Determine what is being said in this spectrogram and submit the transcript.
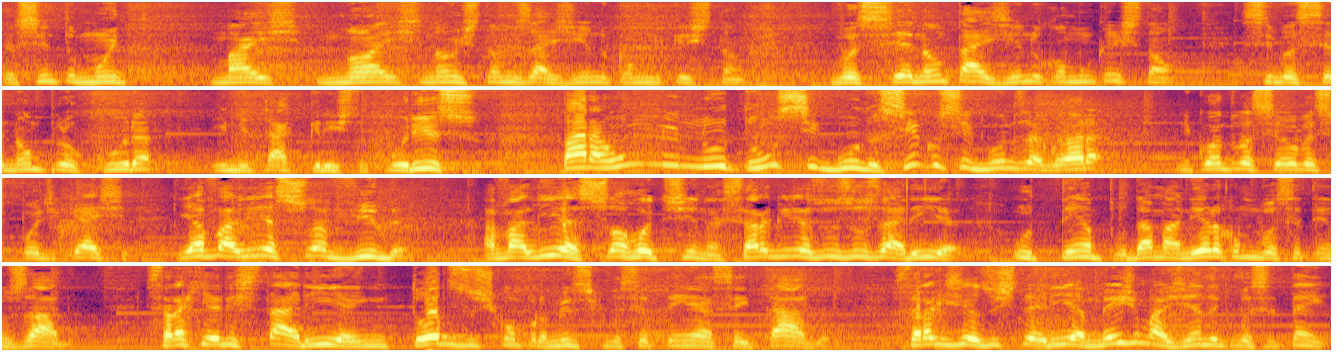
eu sinto muito, mas nós não estamos agindo como cristãos. Você não está agindo como um cristão se você não procura imitar Cristo. Por isso, para um minuto, um segundo, cinco segundos agora, enquanto você ouve esse podcast, e avalie a sua vida, avalie a sua rotina. Será que Jesus usaria o tempo da maneira como você tem usado? Será que ele estaria em todos os compromissos que você tem aceitado? Será que Jesus teria a mesma agenda que você tem?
